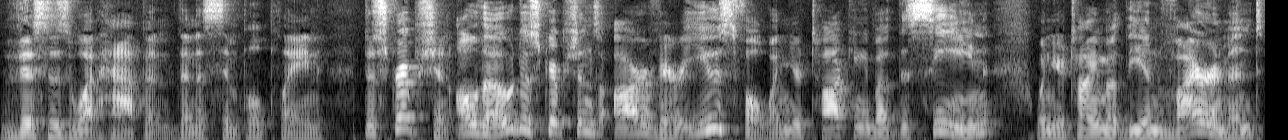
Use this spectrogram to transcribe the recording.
this is what happened, than a simple plain description. Although descriptions are very useful when you're talking about the scene, when you're talking about the environment,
